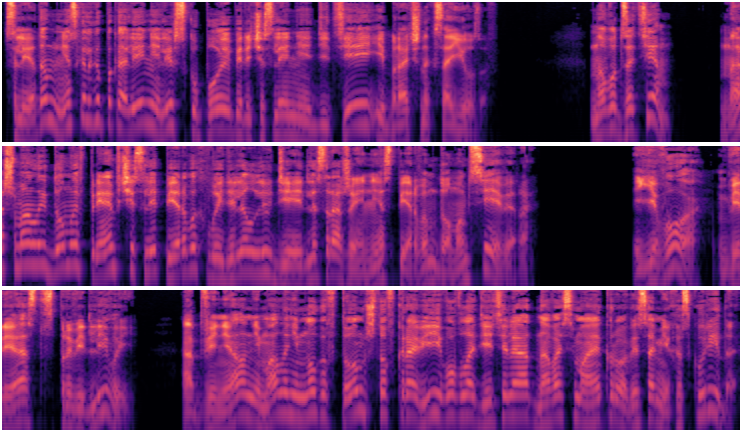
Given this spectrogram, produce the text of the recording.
Следом несколько поколений лишь скупое перечисление детей и брачных союзов. Но вот затем наш малый дом и впрямь в числе первых выделил людей для сражения с первым домом Севера. Его, Вериаст Справедливый, обвинял немало-немного в том, что в крови его владетеля одна восьмая крови самих Аскурида.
